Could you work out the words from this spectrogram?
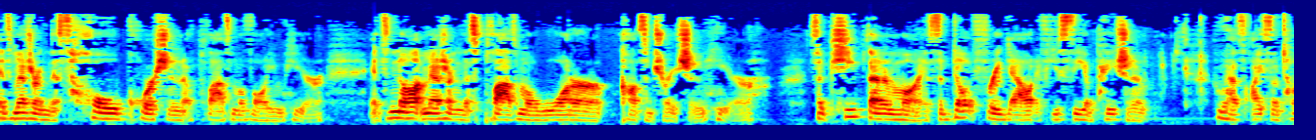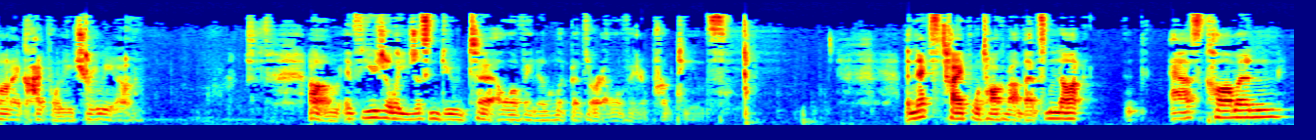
it's measuring this whole portion of plasma volume here. It's not measuring this plasma water concentration here. So keep that in mind. So don't freak out if you see a patient who has isotonic hyponatremia. Um, it's usually just due to elevated lipids or elevated proteins. The next type we'll talk about that's not as common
